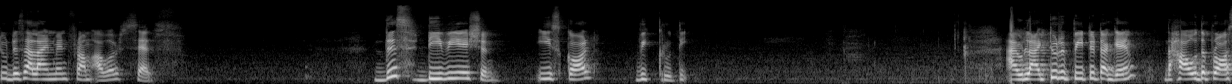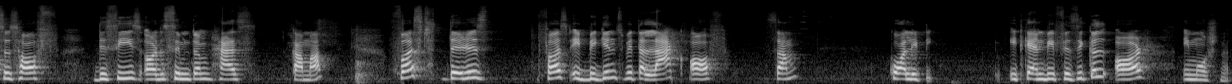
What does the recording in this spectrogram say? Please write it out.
to disalignment from our self. This deviation is called Vikruti. I would like to repeat it again the, how the process of disease or the symptom has come up. First, there is first it begins with a lack of some quality. It can be physical or emotional.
